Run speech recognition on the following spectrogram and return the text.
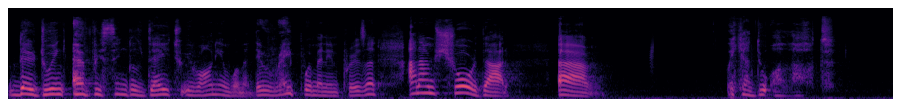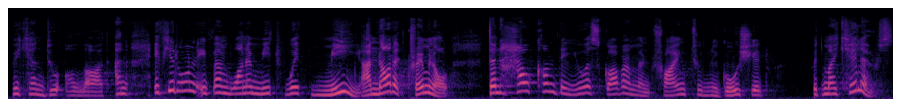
they're doing every single day to Iranian women. They rape women in prison. And I'm sure that um, we can do a lot. We can do a lot. And if you don't even want to meet with me, I'm not a criminal, then how come the US government trying to negotiate with my killers?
